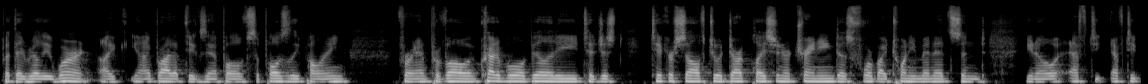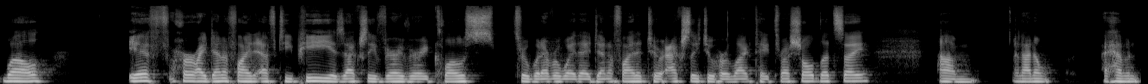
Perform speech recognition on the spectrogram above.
but they really weren't. Like, you know, I brought up the example of supposedly Pauline Ferrand-Prévot, incredible ability to just take herself to a dark place in her training, does four by twenty minutes, and you know, FT, FT. Well, if her identified FTP is actually very, very close through whatever way they identified it to, her, actually to her lactate threshold, let's say, um, and I don't I haven't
